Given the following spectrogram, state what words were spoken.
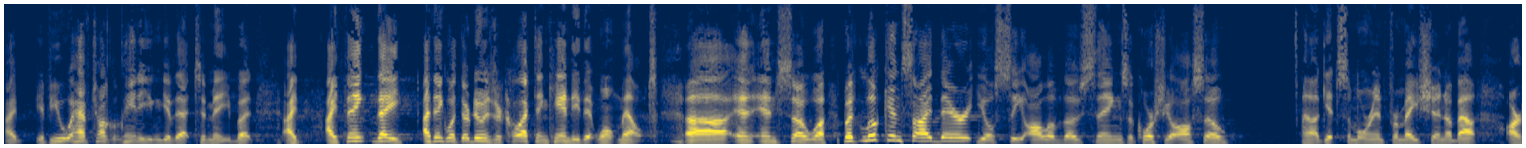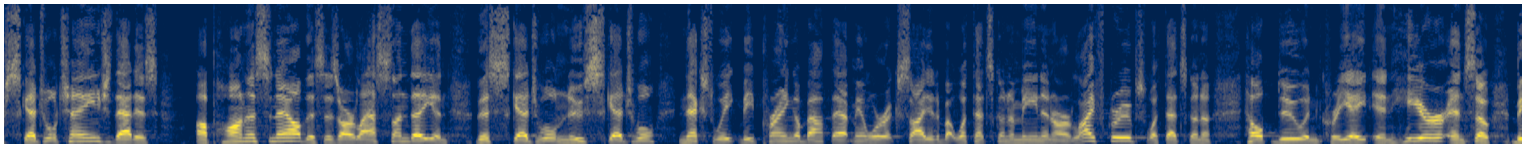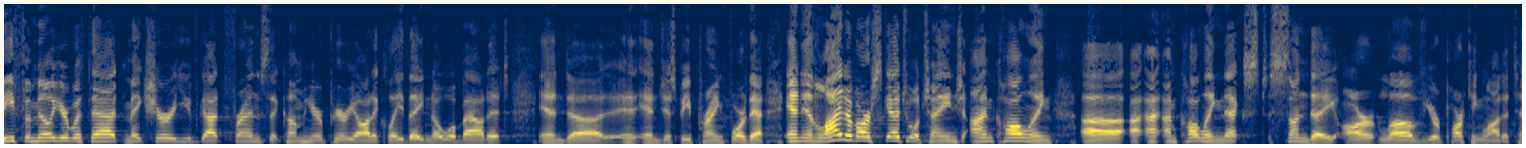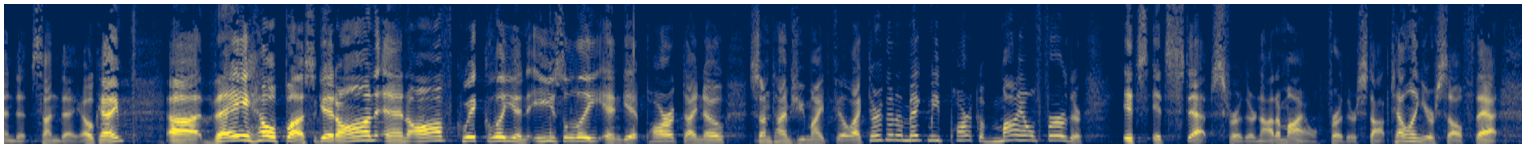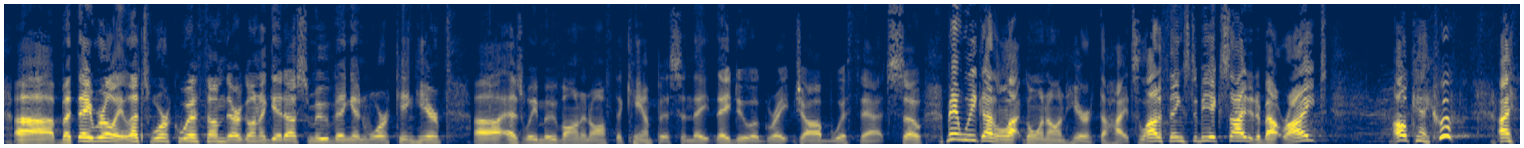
I, if you have chocolate candy, you can give that to me. But I, I think they, I think what they're doing is they're collecting candy that won't melt. Uh, and, and so, uh, but look inside there, you'll see all of those things. Of course, you'll also uh, get some more information about our schedule change. That is upon us now. This is our last Sunday and this schedule, new schedule. Next week, be praying about that. Man, we're excited about what that's going to mean in our life groups, what that's going to help do and create in here. And so be familiar with that. Make sure you've got friends that come here periodically. They know about it and, uh, and, and, just be praying for that. And in light of our schedule change, I'm calling, uh, I, I'm calling next Sunday our Love Your Parking Lot Attendant Sunday, okay? Uh, they help us get on and off quickly and easily and get parked. I know sometimes you might feel like they're going to make me park a mile further. It's, it's steps further, not a mile further. Stop telling yourself that. Uh, but they really, let's work with them. They're going to get us moving and working here uh, as we move on and off the campus. And they, they do a great job with that. So, man, we got a lot going on here at the Heights. A lot of things to be excited about, right? Okay. Whew. I,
